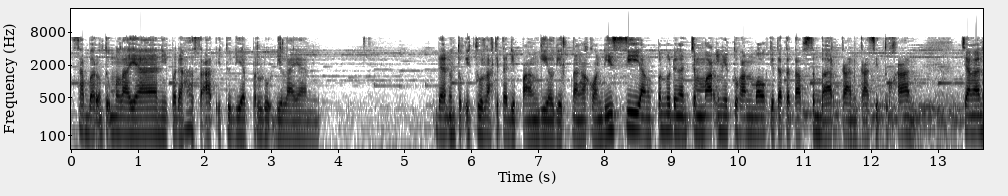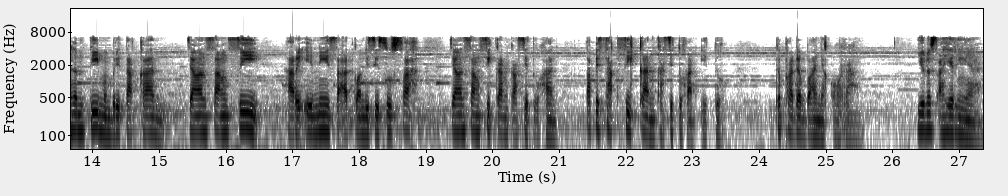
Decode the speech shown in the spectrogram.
sabar untuk melayani padahal saat itu dia perlu dilayani. Dan untuk itulah kita dipanggil di tengah kondisi yang penuh dengan cemar ini Tuhan mau kita tetap sebarkan kasih Tuhan. Jangan henti memberitakan, jangan sanksi hari ini saat kondisi susah, Jangan sangsikan kasih Tuhan, tapi saksikan kasih Tuhan itu kepada banyak orang. Yunus akhirnya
